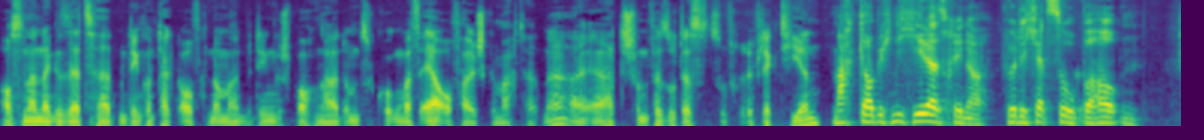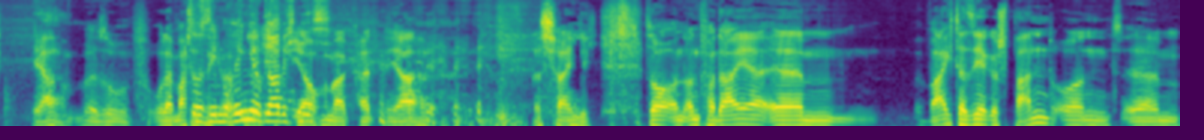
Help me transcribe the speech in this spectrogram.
auseinandergesetzt hat, mit denen Kontakt aufgenommen hat, mit denen gesprochen hat, um zu gucken, was er auch falsch gemacht hat. Ne? Er hat schon versucht, das zu reflektieren. Macht, glaube ich, nicht jeder Trainer, würde ich jetzt so behaupten. Ja, also, oder macht Jose das Mourinho, glaube ich, nicht. Auch immer kein, ja, wahrscheinlich. So, und, und von daher ähm, war ich da sehr gespannt und ähm,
